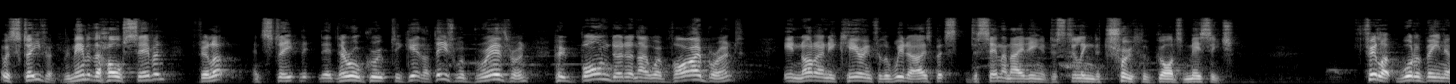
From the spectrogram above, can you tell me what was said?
It was Stephen. Remember the whole seven? Philip, and Steve, they're all grouped together. These were brethren who bonded and they were vibrant in not only caring for the widows, but disseminating and distilling the truth of God's message. Philip would have been,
